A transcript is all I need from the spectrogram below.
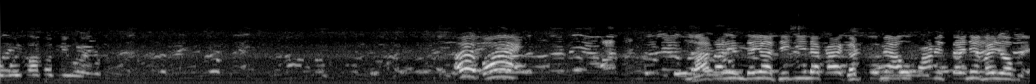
કોઈ પાછો જ નહીં વળે ગઈ ને કાંઈ ઘટતું ને આવું પાણી તઈ ને ભાઈ આપણે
